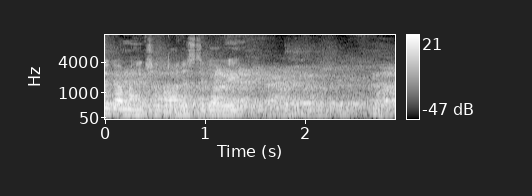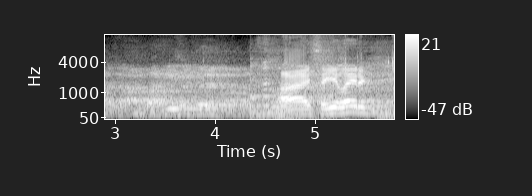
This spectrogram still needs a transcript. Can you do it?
still got my enchiladas to go eat. All right, see you later.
